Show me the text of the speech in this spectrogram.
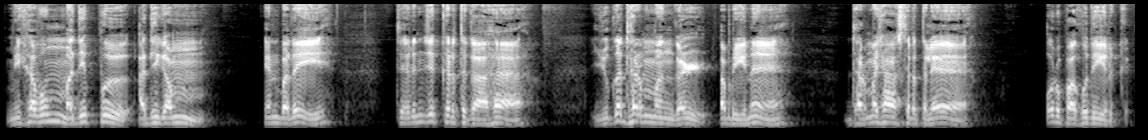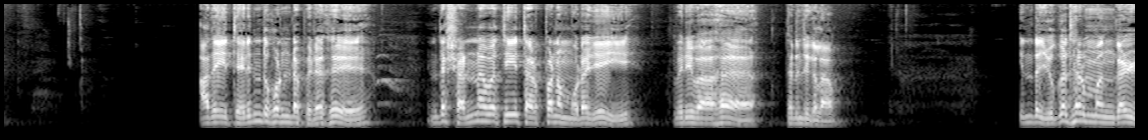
மிகவும் மதிப்பு அதிகம் என்பதை தெரிஞ்சுக்கிறதுக்காக யுகதர்மங்கள் அப்படின்னு தர்மசாஸ்திரத்தில் ஒரு பகுதி இருக்குது அதை தெரிந்து கொண்ட பிறகு இந்த ஷண்ணவதி தர்ப்பண முறையை விரிவாக தெரிஞ்சுக்கலாம். இந்த யுகதர்மங்கள்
